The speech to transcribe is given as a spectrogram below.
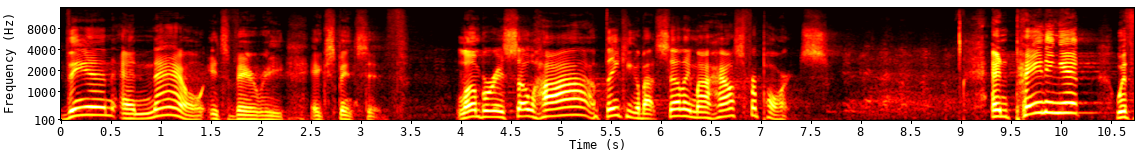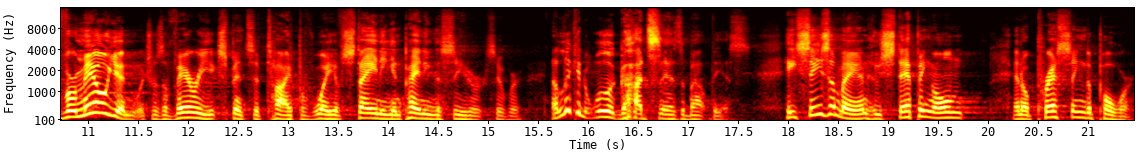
then, and now it's very expensive. Lumber is so high, I'm thinking about selling my house for parts. and painting it with vermilion, which was a very expensive type of way of staining and painting the cedar. Silver. Now, look at what God says about this. He sees a man who's stepping on and oppressing the poor,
